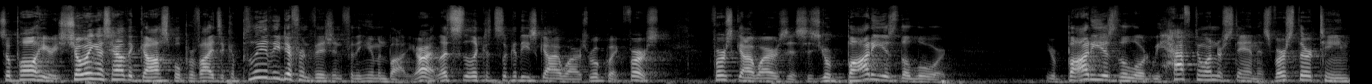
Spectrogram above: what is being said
So, Paul here, he's showing us how the gospel provides a completely different vision for the human body. All right, let's look, let's look at these guy wires real quick. First, first guy wire is this is your body is the Lord. Your body is the Lord. We have to understand this. Verse 13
